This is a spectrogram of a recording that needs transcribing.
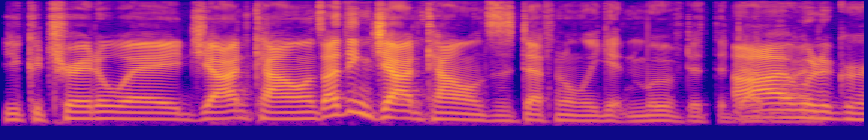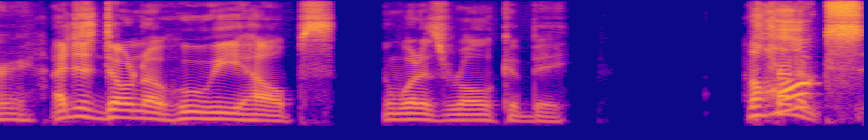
You could trade away John Collins. I think John Collins is definitely getting moved at the deadline. I would agree. I just don't know who he helps and what his role could be. The trying to- Hawks,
